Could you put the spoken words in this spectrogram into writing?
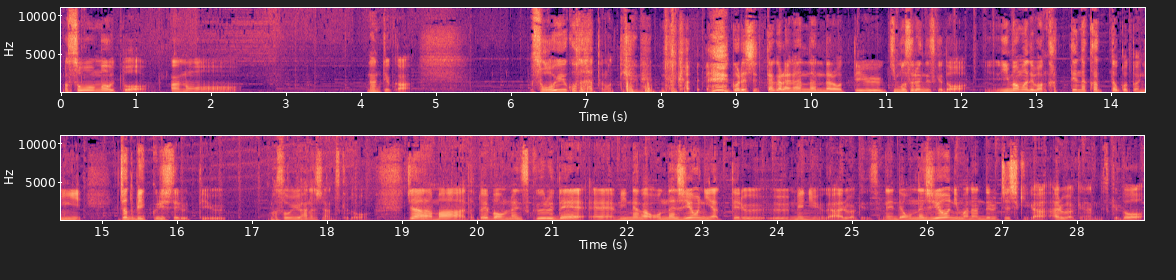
まあ、そう思うとあの何、ー、て言うかそういうことだったのっていうね。なんかこれ知ったから何なんだろうっていう気もするんですけど今まで分かってなかったことにちょっとびっくりしてるっていう。まあ、そういう話なんですけど。じゃあまあ例えばオンラインスクールで、えー、みんなが同じようにやってるメニューがあるわけですよね。で同じように学んでる知識があるわけなんですけど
